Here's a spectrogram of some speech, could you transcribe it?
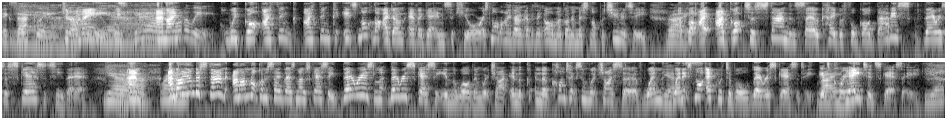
exactly Yeah. Do you know what I mean? Right. We've- yeah and I- totally We've got. I think. I think it's not that I don't ever get insecure. It's not that I don't ever think, oh, am I going to miss an opportunity? Right. But I, I've got to stand and say, okay, before God, that is there is a scarcity there. Yeah, And right. and I understand. And I'm not going to say there's no scarcity. There is. There is scarcity in the world in which I in the in the context in which I serve. When when it's not equitable, there is scarcity. Right. It's created scarcity. Yep.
